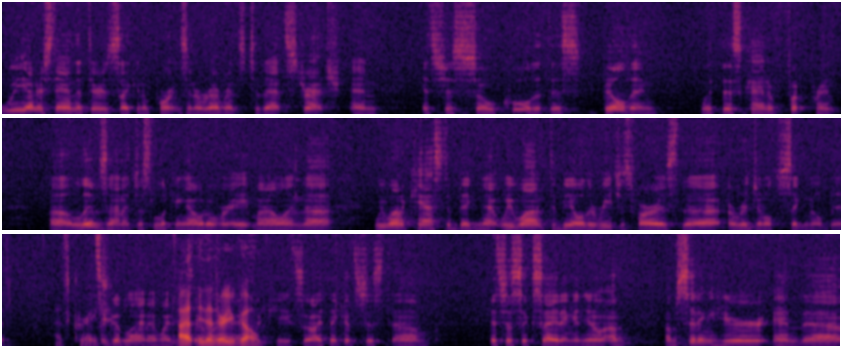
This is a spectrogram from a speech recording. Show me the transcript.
we understand that there's like an importance and a reverence to that stretch, and it's just so cool that this building with this kind of footprint uh, lives on it, just looking out over Eight Mile, and uh, we want to cast a big net. We want to be able to reach as far as the original signal did. That's great. That's a good line. I might. Uh, yeah, there you go. the key. So I think it's just, um, it's just exciting, and you know, I'm, I'm sitting here and uh,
